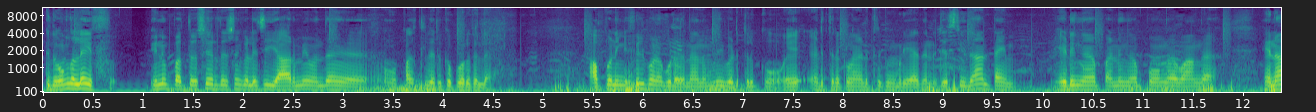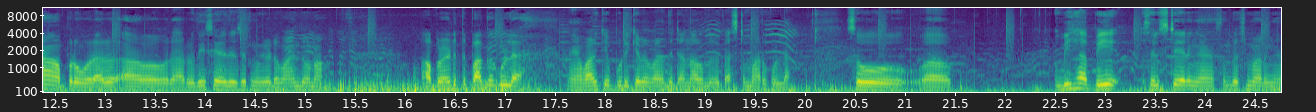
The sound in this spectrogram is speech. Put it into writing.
இது உங்கள் லைஃப் இன்னும் பத்து வருஷம் இருபது வருஷம் கழிச்சு யாருமே வந்து உங்கள் பக்கத்தில் இருக்க போகிறதில்ல அப்போ நீங்கள் ஃபீல் பண்ணக்கூடாது. நான் அந்த முடிவு எடுத்திருக்கோம் எ- எடுத்திருக்கலாம் எடுத்துருக்க முடியாதுன்னு. ஜஸ்ட் இதான் டைம் எடுங்க பண்ணுங்கள் போங்க வாங்க. ஏன்னா அப்புறம் ஒரு அறு ஒரு அறுபது வயசு எழுபது வயசுக்கு முன்னாடி வாழ்ந்தோன்னா அப்புறம் எடுத்து பார்க்கக்குள்ள என் வாழ்க்கையை பிடிக்காம வளர்ந்துட்டேன்னா ரொம்பவே கஷ்டமாக இருக்கும்ல. ஸோ பி ஹாப்பி சிரிச்சிட்டே இருங்க சந்தோஷமாக இருங்க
